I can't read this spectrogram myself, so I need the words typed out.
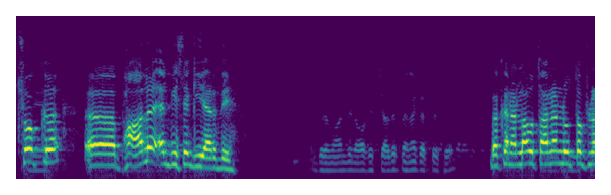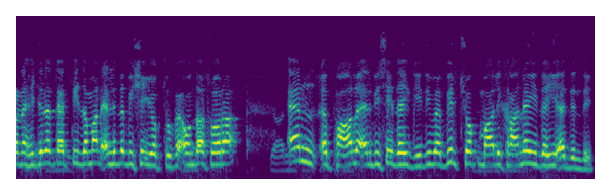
çok e, pahalı elbise giyerdi. Bakın Allahu Teala'nın lütuflarına hicret ettiği zaman elinde bir şey yoktu ve ondan sonra en e, pahalı elbiseyi dahi giydi ve birçok malikaneyi dahi edindi.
